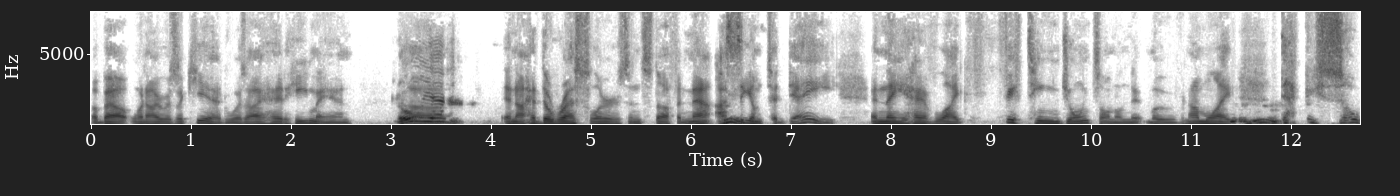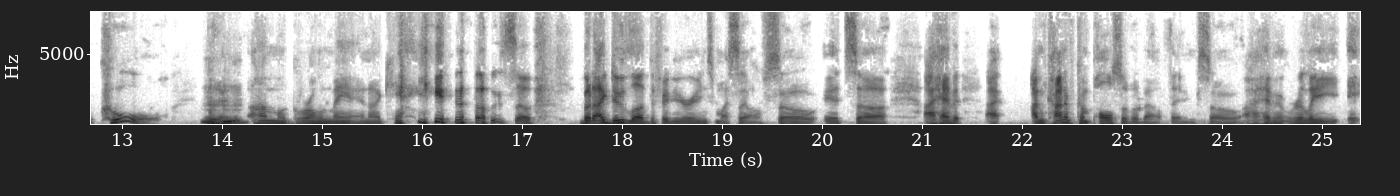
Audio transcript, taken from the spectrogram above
about when I was a kid was I had He Man. Oh um, yeah. And I had the wrestlers and stuff, and now I mm. see them today, and they have like 15 joints on them that move, and I'm like, mm-hmm. that'd be so cool. But mm-hmm. I'm a grown man, I can't, you know. So, but I do love the figurines myself. So it's, uh, I haven't, I, I'm kind of compulsive about things, so I haven't really eh,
